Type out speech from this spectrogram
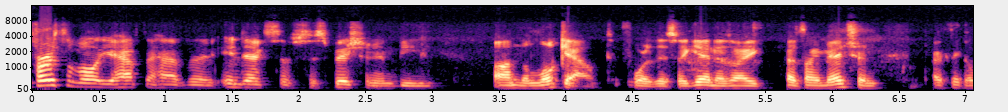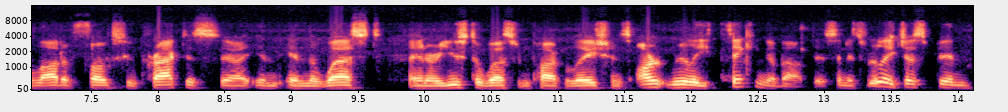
First of all, you have to have an index of suspicion and be on the lookout for this. Again, as I as I mentioned, I think a lot of folks who practice uh, in in the West and are used to Western populations aren't really thinking about this, and it's really just been,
